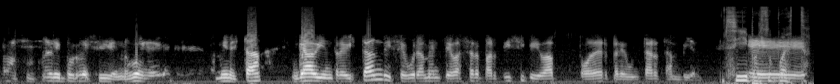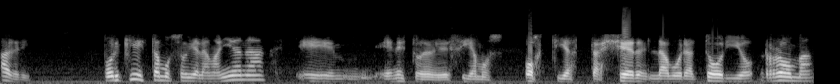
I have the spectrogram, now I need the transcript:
Gracias, padre, por recibirnos. Bueno, también está Gaby entrevistando y seguramente va a ser partícipe y va a poder preguntar también. Sí, por Eh, supuesto. Adri, ¿por qué estamos hoy a la mañana eh, en esto de, decíamos, hostias, taller, laboratorio, Roma?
